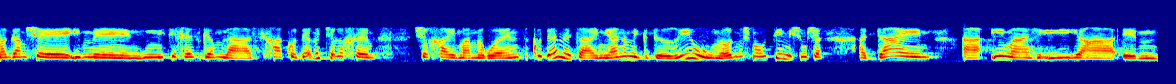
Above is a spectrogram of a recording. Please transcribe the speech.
מה גם שאם אה, נתייחס גם לשיחה הקודמת שלכם, שלך עם המרואיינת הקודמת, העניין המגדרי הוא מאוד משמעותי, משום שעדיין האימא היא אמ,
